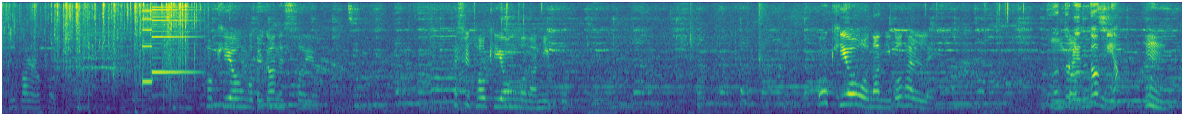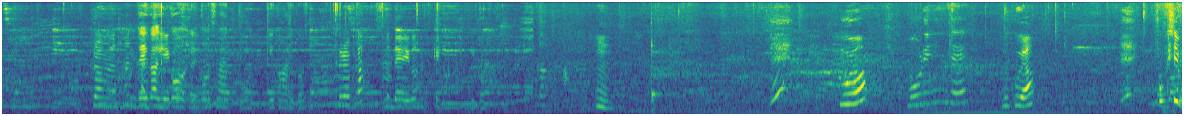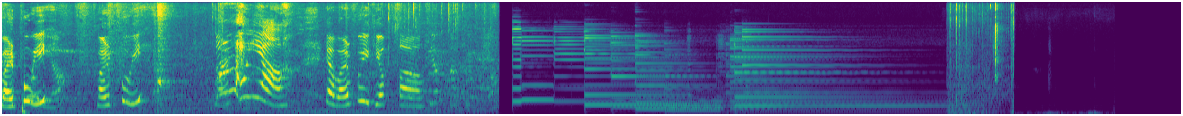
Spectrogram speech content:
이걸로 결정. 더 귀여운 거 발견했어요. 사실 더 귀여운 건 아니고. 오 귀여워. 난 이거 살래. 이것도 이거? 랜덤이야? 응. 그러면 한 내가 이거 거 살래. 이거 살고 네가 이거 살. 그럴까? 그럼 내가 이거 살게. 이거. 응. 뭐야? 머리 흰색. 누구야? 혹시 말포이? 말포이? 말포이야. 야 말포이 귀엽다. 귀엽다.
